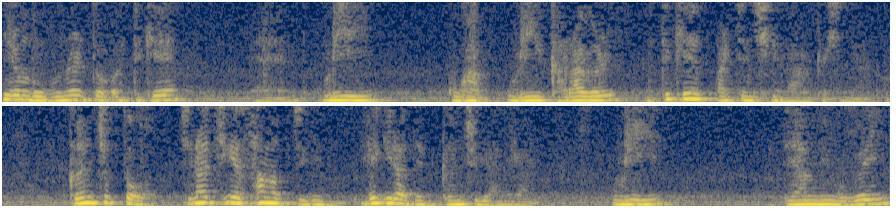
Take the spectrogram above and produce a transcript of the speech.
이런 부분을 또 어떻게 에, 우리 국악, 우리 가락을 어떻게 발전시켜 나갈 것이냐. 건축도 지나치게 상업적인 획일화된 건축이 아니라 우리 대한민국의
